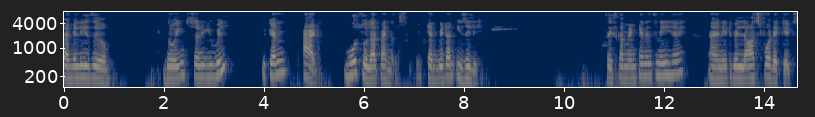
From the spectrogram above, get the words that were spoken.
फैमिली इज growing so you will you can add more solar panels it can be done easily so iska maintenance nahi hai and it will last for decades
